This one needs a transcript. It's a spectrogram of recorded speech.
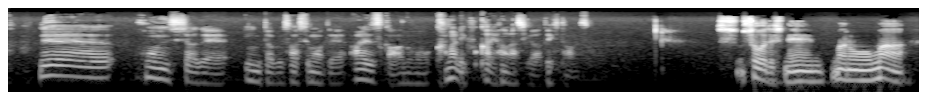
あ。で、本社でインタビューさせてもらって、あれですか、あの、かなり深い話ができたんですか？そそうですね。あの、まあ、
